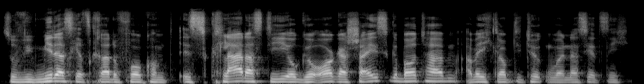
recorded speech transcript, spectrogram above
so wie mir das jetzt gerade vorkommt, ist klar, dass die Georger Scheiß gebaut haben, aber ich glaube, die Türken wollen das jetzt nicht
